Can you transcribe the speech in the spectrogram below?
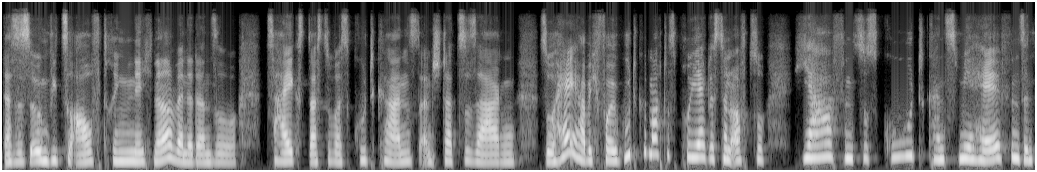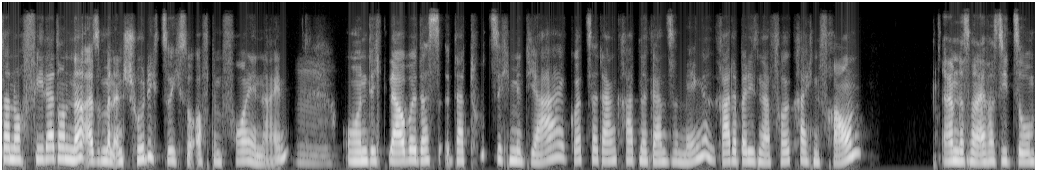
Das ist irgendwie zu aufdringlich, ne? Wenn du dann so zeigst, dass du was gut kannst, anstatt zu sagen, so, hey, habe ich voll gut gemacht, das Projekt, ist dann oft so, ja, findest du es gut, kannst du mir helfen, sind da noch Fehler drin, ne? Also man entschuldigt sich so oft im Vorhinein. Mhm. Und ich glaube, dass da tut sich medial Gott sei Dank gerade eine ganze Menge, gerade bei diesen erfolgreichen Frauen, ähm, dass man einfach sieht, so,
